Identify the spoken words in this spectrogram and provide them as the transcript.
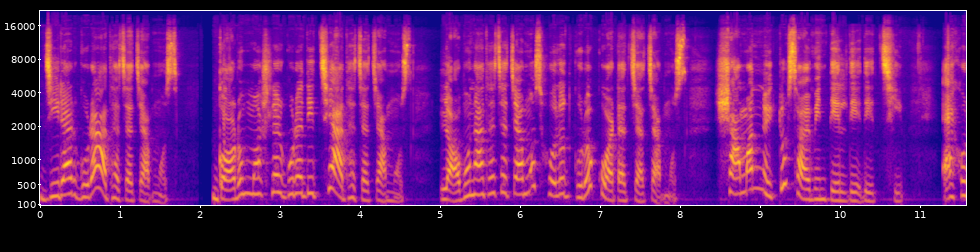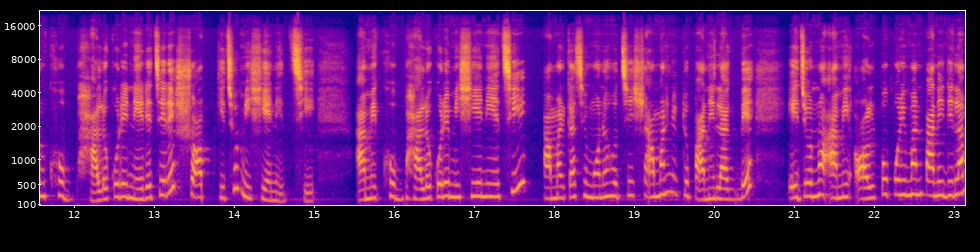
জিরার গুঁড়া আধা চা চামচ। গরম মশলার গুঁড়া দিচ্ছি আধা চা চামচ। লবণ আধা চা চামচ, হলুদ গুঁড়ো কোয়াটার চা চামচ। সামান্য একটু সয়াবিন তেল দিয়ে দিচ্ছি। এখন খুব ভালো করে নেড়ে চেড়ে সব কিছু মিশিয়ে নিচ্ছি। আমি খুব ভালো করে মিশিয়ে নিয়েছি। আমার কাছে মনে হচ্ছে সামান্য একটু পানি লাগবে। এই জন্য আমি অল্প পরিমাণ পানি দিলাম।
